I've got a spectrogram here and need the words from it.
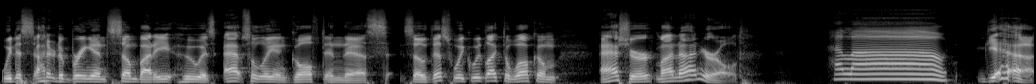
we decided to bring in somebody who is absolutely engulfed in this. So this week we'd like to welcome Asher, my nine-year-old. Hello. Yeah,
